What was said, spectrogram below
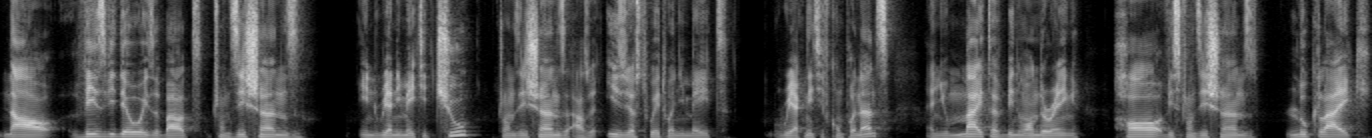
Now, this video is about transitions in Reanimated 2. Transitions are the easiest way to animate React Native components. And you might have been wondering how these transitions look like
